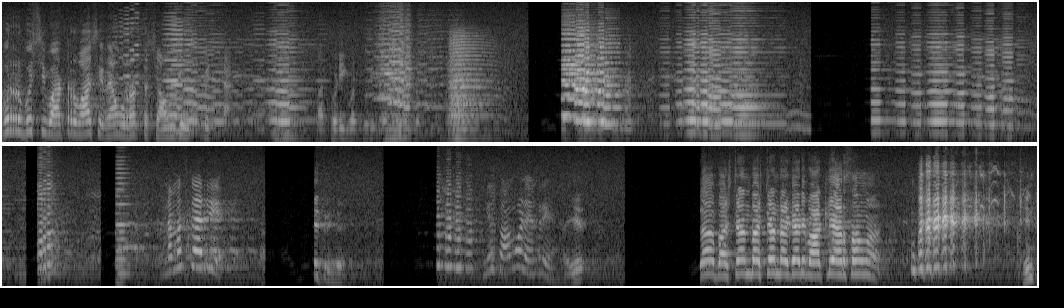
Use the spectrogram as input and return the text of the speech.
ಬುರ್ರ ಬುಸಿ ವಾಟರ್ ವಾಸಿ ರಾವ್ ರಕ್ತ ಶಾವಿಗೆ ಉಪ್ಪಿಟ್ಟ ಹುಡುಗಿ ಬತ್ ಹುಡುಗಿ. ನಮಸ್ಕಾರ ರೀ. ನೀವು ಸ್ವಾಮಿಗಳೇನ್ರಿ ಇಲ್ಲ ಬಸ್ ಸ್ಟ್ಯಾಂಡ್ ಬಸ್ ಸ್ಟ್ಯಾಂಡ್ ಅಡ್ಡಾಡಿ ಬಾಟ್ಲಿ ಆರ್ಸಾವ ಇಂಥ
